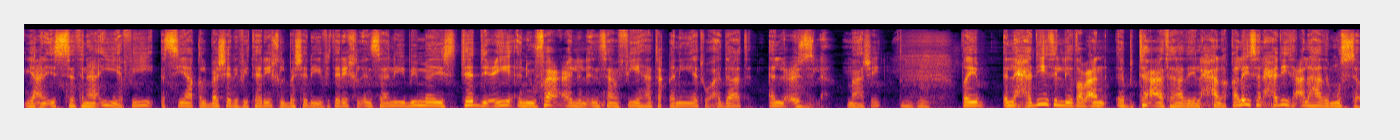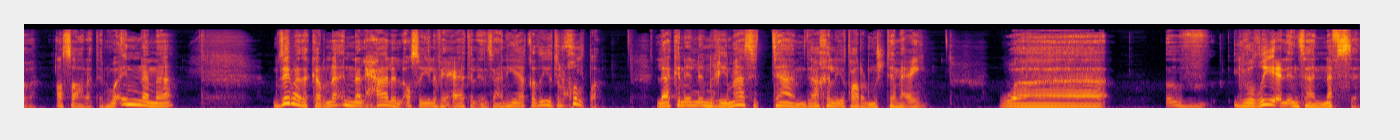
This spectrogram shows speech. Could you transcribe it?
يعني استثنائية في السياق البشري في تاريخ البشرية في تاريخ الإنسانية بما يستدعي أن يفعل الإنسان فيها تقنية وأداة العزلة، ماشي؟ طيب الحديث اللي طبعا ابتعث هذه الحلقة ليس الحديث على هذا المستوى أصالة وإنما زي ما ذكرنا أن الحالة الأصيلة في حياة الإنسان هي قضية الخلطة. لكن الانغماس التام داخل الاطار المجتمعي و يضيع الإنسان نفسه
